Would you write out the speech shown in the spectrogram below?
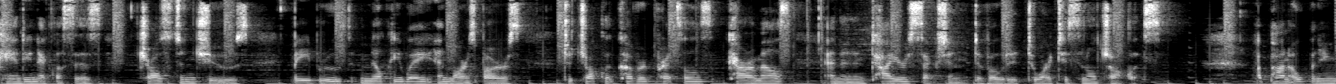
candy necklaces, Charleston chews, Babe Ruth, Milky Way, and Mars bars, to chocolate covered pretzels, caramels, and an entire section devoted to artisanal chocolates. Upon opening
